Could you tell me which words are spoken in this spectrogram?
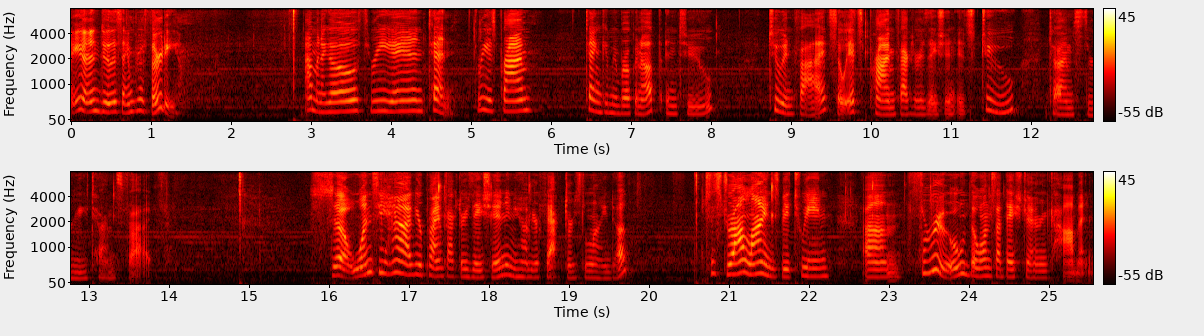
And do the same for 30. I'm going to go 3 and 10. 3 is prime. 10 can be broken up into 2 and 5. So its prime factorization is 2 times 3 times 5. So once you have your prime factorization and you have your factors lined up, just draw lines between um, through the ones that they share in common.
